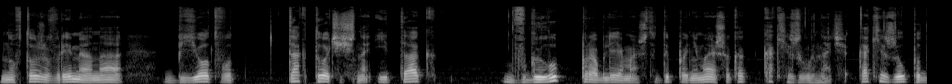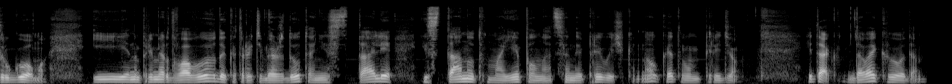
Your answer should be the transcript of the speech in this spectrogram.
но в то же время она бьет вот так точечно и так вглубь проблемы, что ты понимаешь, а как, как я жил иначе, как я жил по-другому. И, например, два вывода, которые тебя ждут, они стали и станут моей полноценной привычкой. Но к этому мы перейдем. Итак, давай к выводам.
